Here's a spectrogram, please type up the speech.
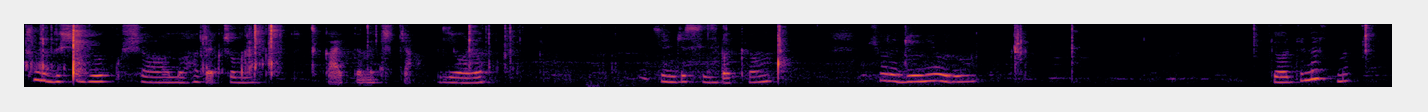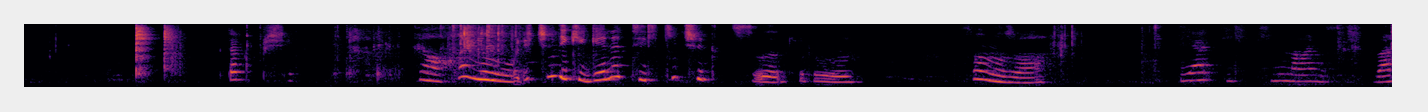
Çünkü dışı gökkuşağlı. Hadi açalım. Kalpten açacağız. Biliyorum. İlk önce siz bakın. Şöyle dönüyorum. Gördünüz mü? Bir dakika bir şey. Ya hayır. içindeki gene tilki çıktı. Durun. Sanıza. Diğer tilkinin aynısı çıktı. Ben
